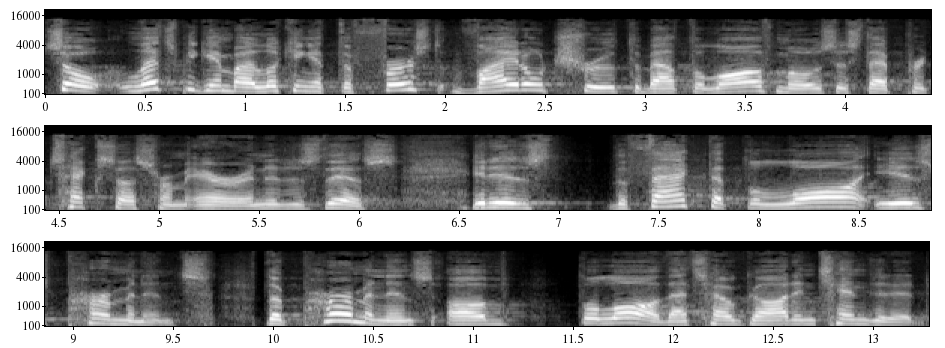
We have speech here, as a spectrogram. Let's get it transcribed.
So let's begin by looking at the first vital truth about the law of Moses that protects us from error, and it is this it is the fact that the law is permanent, the permanence of the law. That's how God intended it.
